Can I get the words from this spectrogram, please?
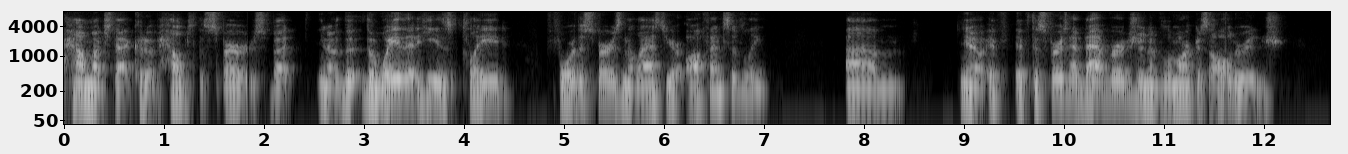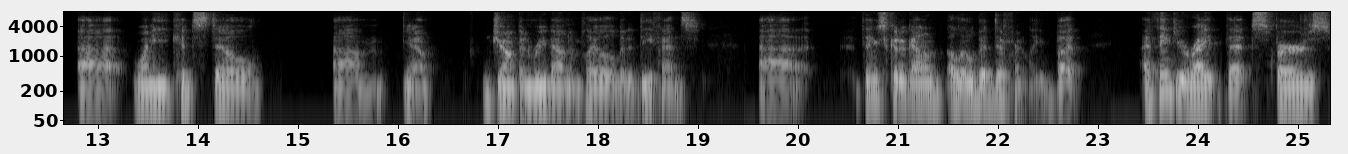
how much that could have helped the Spurs. But you know, the the way that he has played for the Spurs in the last year offensively, um, you know, if if the Spurs had that version of LaMarcus Aldridge, uh, when he could still, um, you know, jump and rebound and play a little bit of defense, uh, things could have gone a little bit differently. But I think you're right that Spurs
